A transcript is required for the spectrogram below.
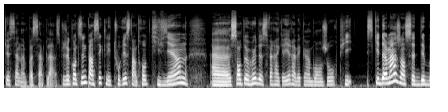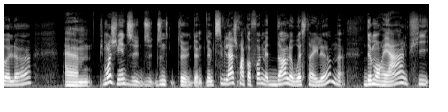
que ça n'a pas sa place. Puis je continue de penser que les touristes, entre autres, qui viennent, euh, sont heureux de se faire accueillir avec un bonjour. Puis, ce qui est dommage dans ce débat-là, euh, puis moi, je viens du- d'un petit village francophone, mais dans le West Island de Montréal. Puis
